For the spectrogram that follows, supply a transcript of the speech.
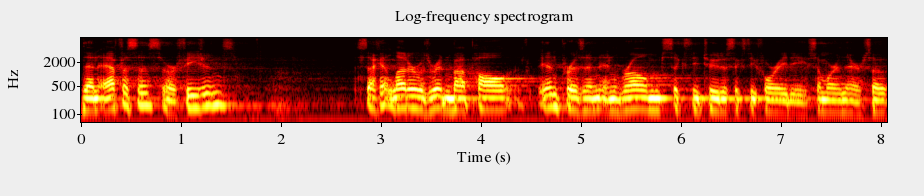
then Ephesus or Ephesians. Second letter was written by Paul in prison in Rome 62 to 64 AD, somewhere in there. So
